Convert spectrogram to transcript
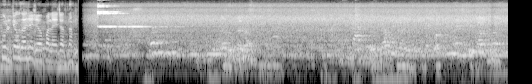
फुल ठेवता जे जेवपाला याच्यात ना. Thank you.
